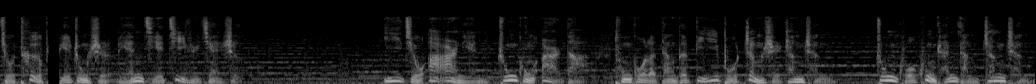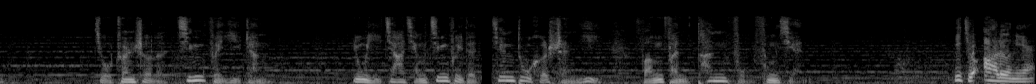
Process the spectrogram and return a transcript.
就特别重视廉洁纪律建设。一九二二年，中共二大通过了党的第一部正式章程《中国共产党章程》。就专设了经费一章，用以加强经费的监督和审议，防范贪腐风险。一九二六年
